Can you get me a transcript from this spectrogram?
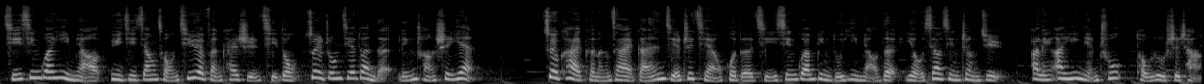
其新冠疫苗预计将从七月份开始启动最终阶段的临床试验，最快可能在感恩节之前获得其新冠病毒疫苗的有效性证据，二零二一年初投入市场。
